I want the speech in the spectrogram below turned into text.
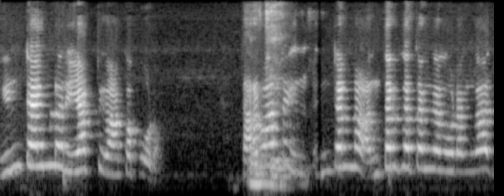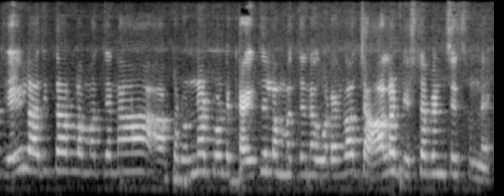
ఇన్ టైంలో రియాక్ట్ కాకపోవడం. తర్వాత. ఇంటర్న అంతర్గతంగా కూడా జైలు అధికారుల మధ్యన అక్కడ ఉన్నటువంటి ఖైదీల మధ్యన కూడా చాలా డిస్టర్బెన్సెస్ ఉన్నాయి.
